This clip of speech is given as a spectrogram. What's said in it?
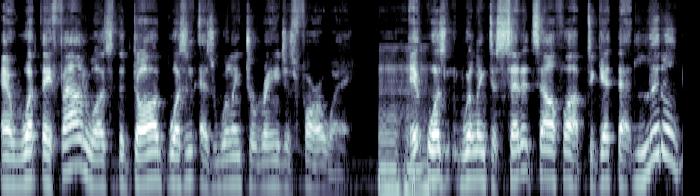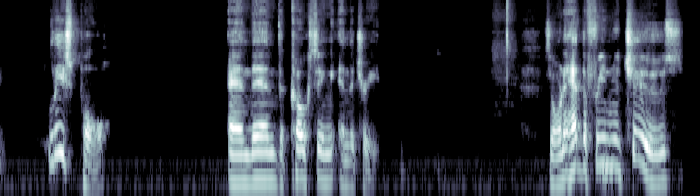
and what they found was the dog wasn't as willing to range as far away. Mm-hmm. It wasn't willing to set itself up to get that little leash pull, and then the coaxing and the treat. So when it had the freedom to choose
